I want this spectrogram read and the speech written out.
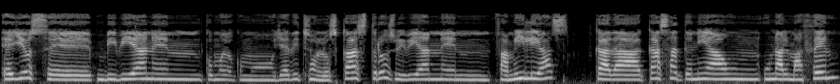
ellos eh, vivían en, como, como ya he dicho, en los castros, vivían en familias. Cada casa tenía un, un almacén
